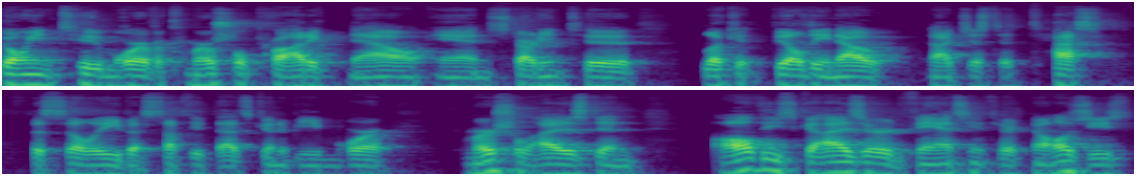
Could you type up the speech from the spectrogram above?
going to more of a commercial product now and starting to look at building out not just a test facility but something that's going to be more commercialized and all these guys are advancing technologies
